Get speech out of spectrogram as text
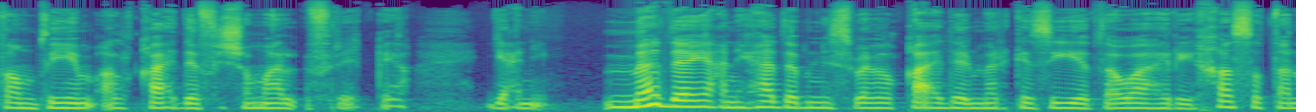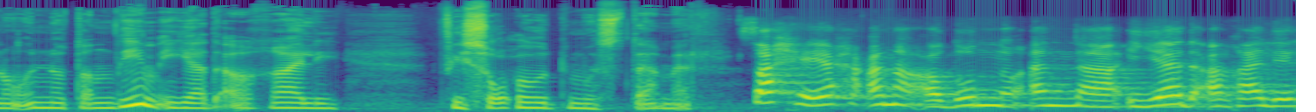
تنظيم القاعدة في شمال أفريقيا؟ يعني ماذا يعني هذا بالنسبة للقاعدة المركزية الظواهري خاصة وأنه تنظيم إياد أغالي في صعود مستمر؟ صحيح أنا أظن أن إياد أغالي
